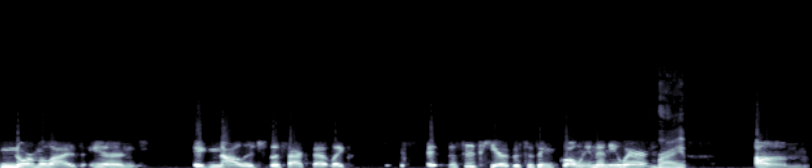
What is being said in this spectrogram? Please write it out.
normalize and acknowledge the fact that like it, this is here, this isn't going anywhere Right. um,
